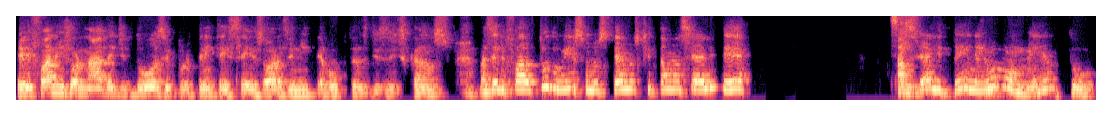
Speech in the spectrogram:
ele fala em jornada de 12 por 36 horas ininterruptas de descanso, mas ele fala tudo isso nos termos que estão na CLT. Sim. A CLT, em nenhum momento,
